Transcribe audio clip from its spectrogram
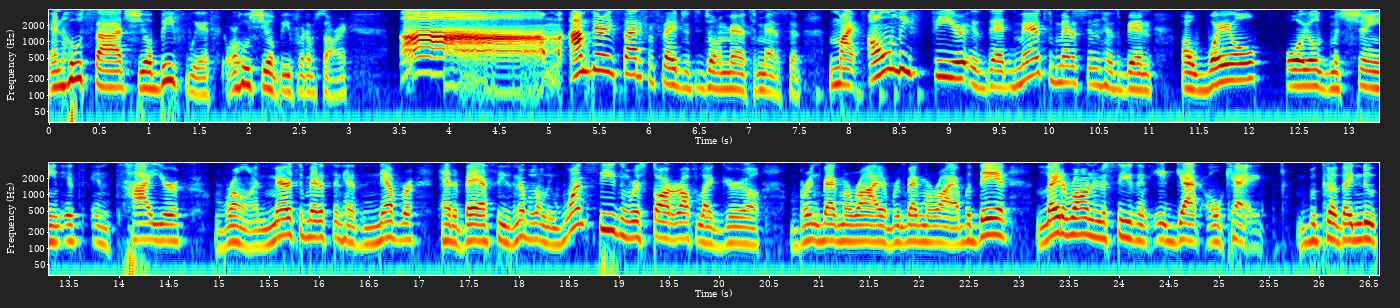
and whose side she'll beef with, or who she'll beef with. I'm sorry. Um, I'm very excited for Phaedra to join Married to Medicine. My only fear is that Married to Medicine has been a well-oiled machine its entire run. Married to Medicine has never had a bad season. There was only one season where it started off like, girl, bring back Mariah, bring back Mariah. But then later on in the season, it got okay because they knew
